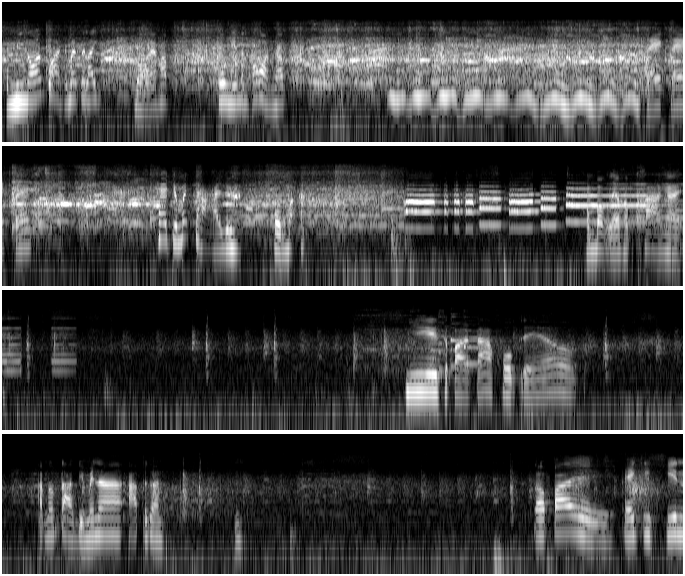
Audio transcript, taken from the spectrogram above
ผมมีน้อยกว่าจะไม่เป็นไรบอกแล้วครับพวกนี้มันอ่อนครับแตกแตกแตกแค่จะไม่ตายเลย ผมอะผมบอกแล้วครับฆ่าง่าย นี่สปาร์ตาครบแล้วอัพน้ำตาลดีไหมนะอัพไปก่อนต่อไปเมกิคิน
